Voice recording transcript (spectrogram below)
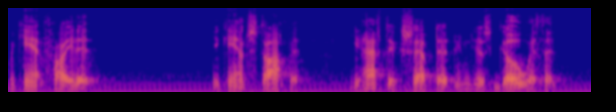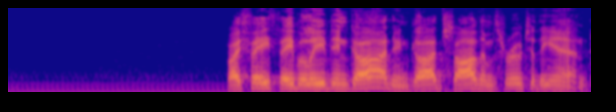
We can't fight it. You can't stop it. You have to accept it and just go with it. By faith, they believed in God, and God saw them through to the end.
